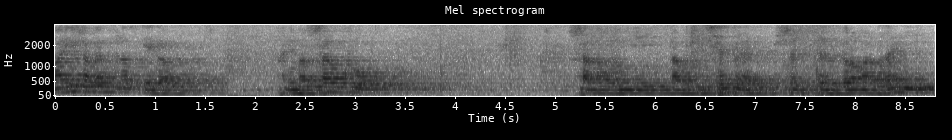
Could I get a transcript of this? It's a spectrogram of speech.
Mariusza Wężynowskiego. Panie Marszałku, Szanowni nauczyciele, wszyscy zgromadzeni,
